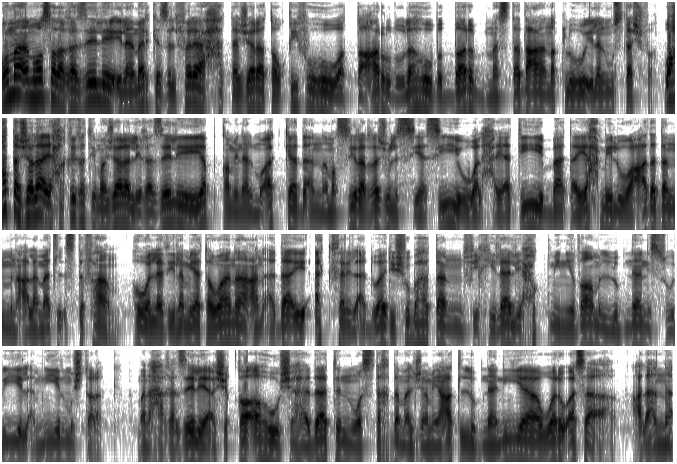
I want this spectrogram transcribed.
وما أن وصل غزالي إلى مركز الفرع حتى جرى توقيفه والتعرض له بالضرب ما استدعى نقله إلى المستشفى. وحتى جلاء حقيقة ما جرى لغزالي يبقى من المؤكد أن مصير الرجل السياسي والحياتي بات يحمل عددا من علامات الاستفهام. هو الذي لم يتوانى عن أداء أكثر الأدوار شبهة في خلال حكم نظام اللبناني السوري الأمني المشترك. منح غزالي أشقائه شهادات واستخدم الجامعات اللبنانية ورؤسائها على أن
